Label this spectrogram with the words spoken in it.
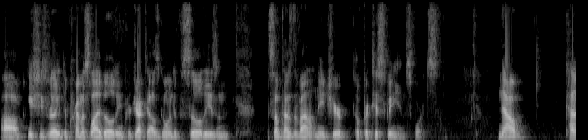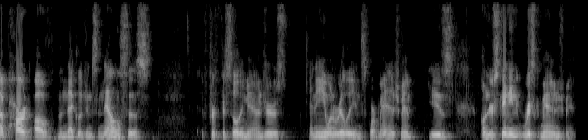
um, issues related to premise liability and projectiles going to facilities and sometimes the violent nature of participating in sports. Now, kind of part of the negligence analysis for facility managers and anyone really in sport management is understanding risk management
